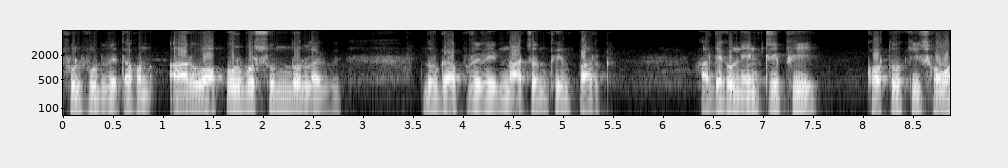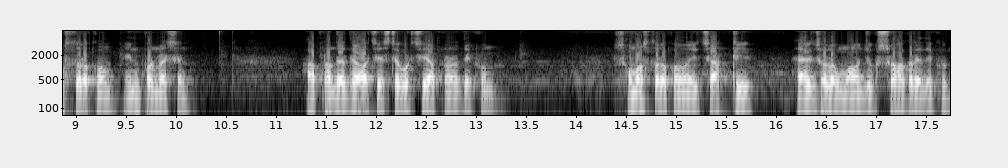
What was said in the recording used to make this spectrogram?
ফুল ফুটবে, তখন আরও অপূর্ব সুন্দর লাগবে। দুর্গাপুরের এই নাচন থিম পার্ক আর দেখুন এন্ট্রি ফি কত কি সমস্ত রকম ইনফরমেশন আপনাদের দেওয়ার চেষ্টা করছি, আপনারা দেখুন। সমস্ত রকম এই চারটি, এক ঝলক মনোযোগ সহকারে দেখুন।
